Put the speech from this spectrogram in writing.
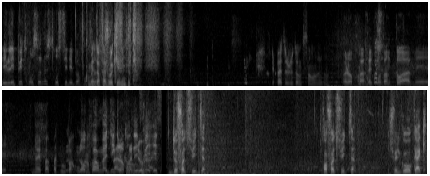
Et l'épée tronçonneuse trop stylé par contre. Combien d'heures t'as joué Kevin putain J'ai pas joué tant que ça. Hein, Bon, L'empereur est content de toi, mais. ouais, pas, pas de vous par contre. Hein. L'empereur m'a dit Bah que ton épée est... Deux fois de suite. Trois fois de suite. Je vais le go au cac.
